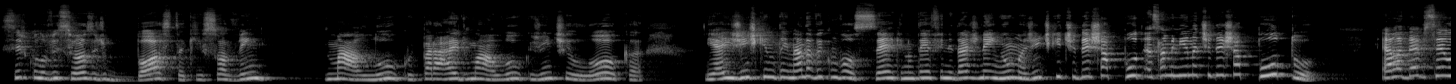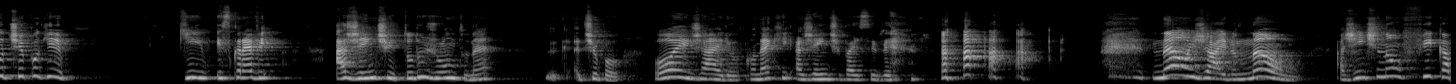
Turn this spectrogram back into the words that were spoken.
círculo vicioso de bosta que só vem maluco e para raio de maluco, gente louca, e aí, gente que não tem nada a ver com você, que não tem afinidade nenhuma, gente que te deixa puto. Essa menina te deixa puto. Ela deve ser o tipo que, que escreve a gente tudo junto, né? Tipo, oi Jairo, quando é que a gente vai se ver? não, Jairo, não! A gente não fica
